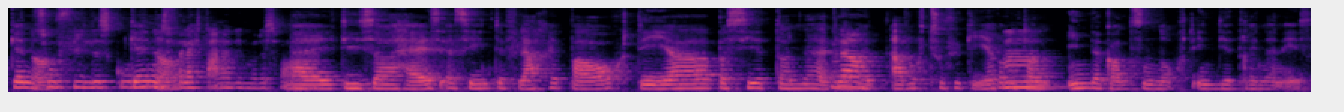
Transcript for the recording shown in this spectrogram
genau. Zu viel des Guten Genau. ist vielleicht auch nicht immer das Wahre. Weil dieser heiß ersehnte flache Bauch, der passiert dann nicht. Ja. hat einfach zu viel Gär Mhm. und dann in der ganzen Nacht in dir drinnen ist.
